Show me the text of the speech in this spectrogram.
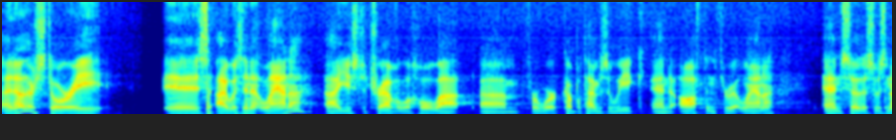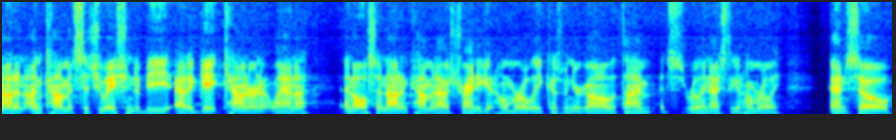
another story is I was in Atlanta. I used to travel a whole lot um, for work a couple times a week and often through Atlanta. And so this was not an uncommon situation to be at a gate counter in Atlanta. And also not uncommon, I was trying to get home early because when you're gone all the time, it's really nice to get home early. And so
